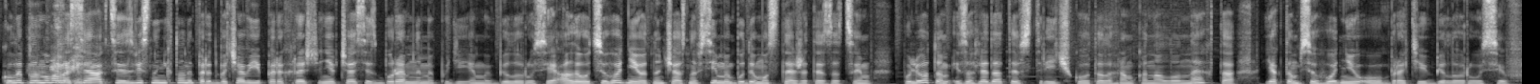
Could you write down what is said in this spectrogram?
Коли планувалася акція, звісно, ніхто не передбачав її перехрещення в часі з буремними подіями в Білорусі. Але от сьогодні одночасно всі ми будемо стежити за цим польотом і заглядати в стрічку телеграм-каналу Нехта, як там сьогодні у братів білорусів.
